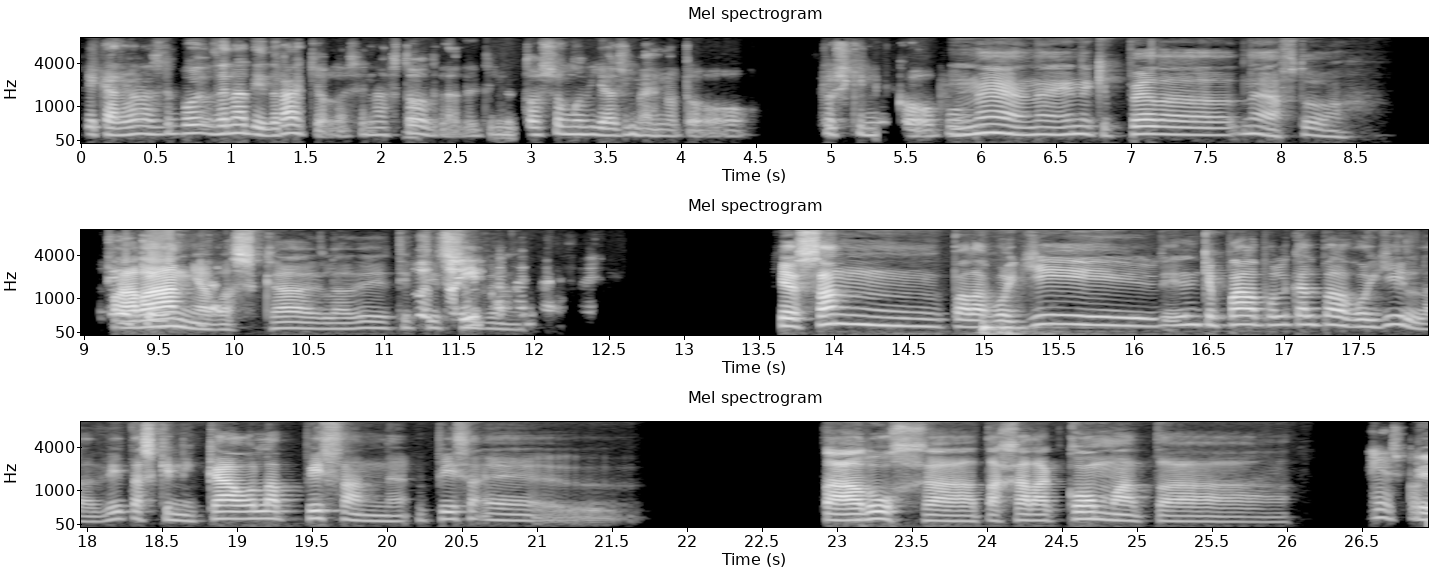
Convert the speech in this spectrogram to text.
Και κανένας δεν, μπο- δεν αντιδρά κιόλας. Είναι Ναι. αυτό δηλαδή. ότι Είναι τόσο μουδιασμένο το, το σκηνικό που... ναι ναι είναι εκεί πέρα ναι αυτό ότι, οκ, παράνοια βασικά, δηλαδή τι, το- τι το συμβαίνει. είπατε, ναι. Και σαν παραγωγή, είναι και πάρα πολύ καλή παραγωγή, δηλαδή τα σκηνικά όλα απίθανα, απίθα, ε, τα ρούχα, τα χαρακόμματα, Είναι πολύ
